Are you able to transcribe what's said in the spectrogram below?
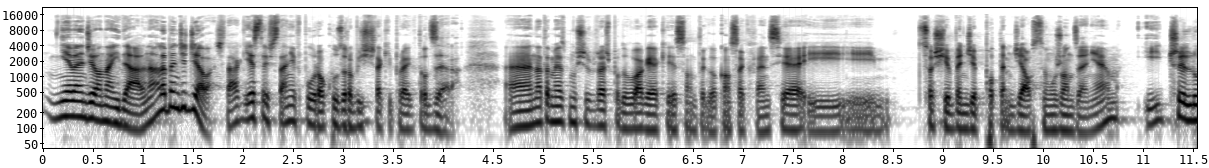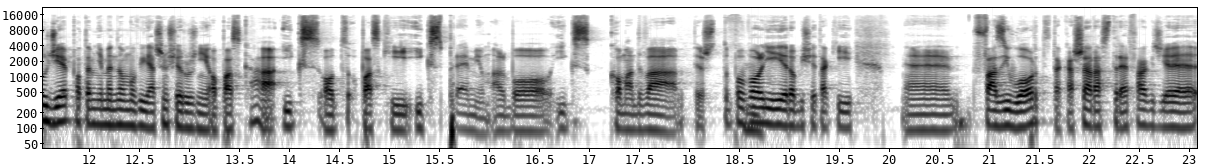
Nie będzie ona idealna, ale będzie działać, tak? Jesteś w stanie w pół roku zrobić taki projekt od zera. E, natomiast musisz brać pod uwagę, jakie są tego konsekwencje i co się będzie potem działo z tym urządzeniem i czy ludzie potem nie będą mówili, a czym się różni opaska X od opaski X Premium albo X,2. Wiesz, to powoli hmm. robi się taki e, fuzzy word, taka szara strefa, gdzie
